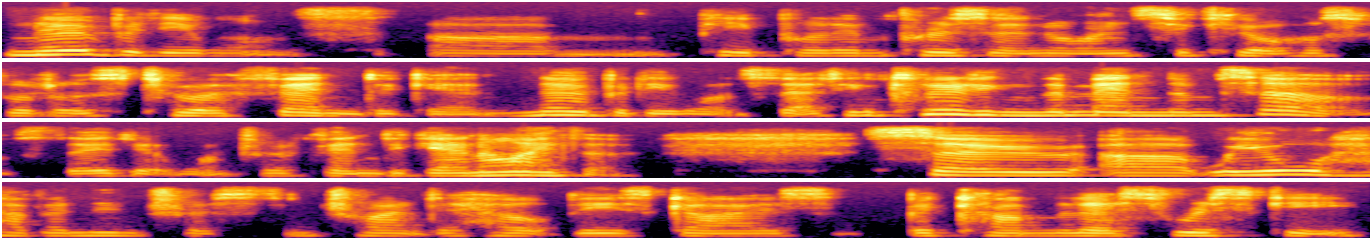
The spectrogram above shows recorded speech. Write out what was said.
nobody wants um, people in prison or in secure hospitals to offend again. Nobody wants that, including the men themselves. They don't want to offend again either. So uh, we all have an interest in trying to help these guys become less risky.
